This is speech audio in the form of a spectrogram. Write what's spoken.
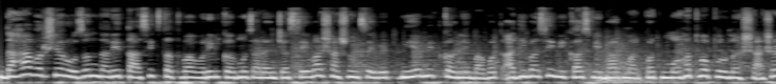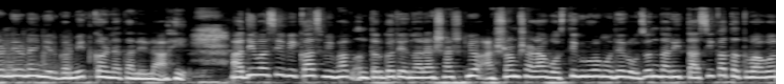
दहा वर्षे रोजंदारी तासिक तत्वावरील कर्मचाऱ्यांच्या सेवा शासन सेवेत नियमित करण्याबाबत आदिवासी विकास विभाग मार्फत महत्त्वपूर्ण शासन निर्णय निर्गमित करण्यात आलेला आहे. आदिवासी विकास विभाग अंतर्गत येणाऱ्या शासकीय आश्रमशाळा वसतिगृहामध्ये रोजंदारी तासिका तत्वावर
